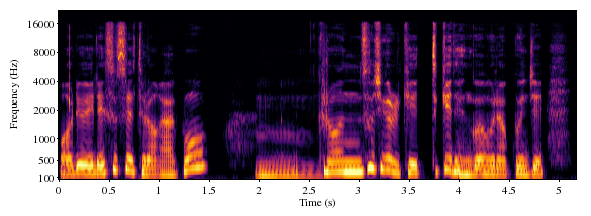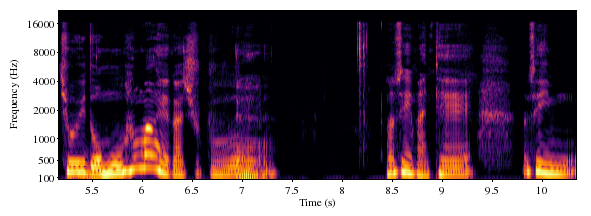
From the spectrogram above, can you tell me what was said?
월요일에 수술 들어가고 음. 그런 소식을 이렇게 듣게 된 거예요. 그래갖고 이제 저희 너무 황망해가지고 네. 선생님한테 선생님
